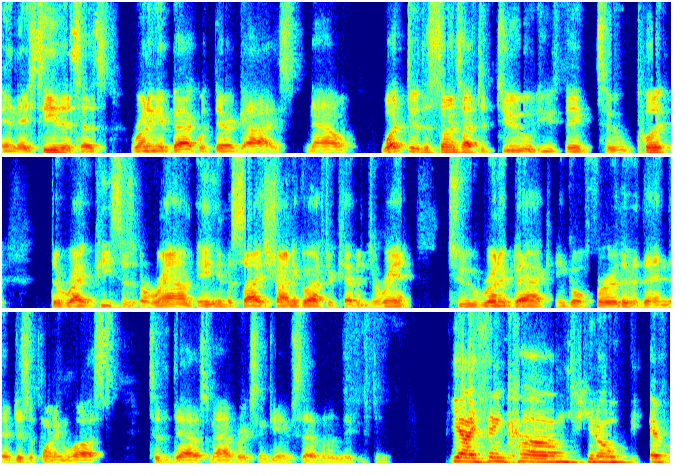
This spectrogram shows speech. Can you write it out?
and they see this as running it back with their guys. Now, what do the Suns have to do, do you think, to put the right pieces around Ayton besides trying to go after Kevin Durant to run it back and go further than their disappointing loss to the Dallas Mavericks in game seven on May 15th? Yeah, I think um, you know every,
